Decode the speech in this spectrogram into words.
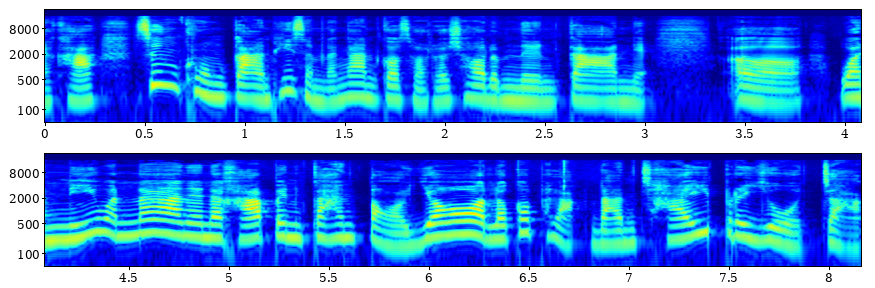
นะคะ ซึ่งโครงการที่สำนักงงาน กสทชดำเนินการเนี่ยวันนี้วันหน้าเนี่ยนะคะ เป็นการต่อยอดแล้วก็ผลักดันใช้ประโยชน์จาก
